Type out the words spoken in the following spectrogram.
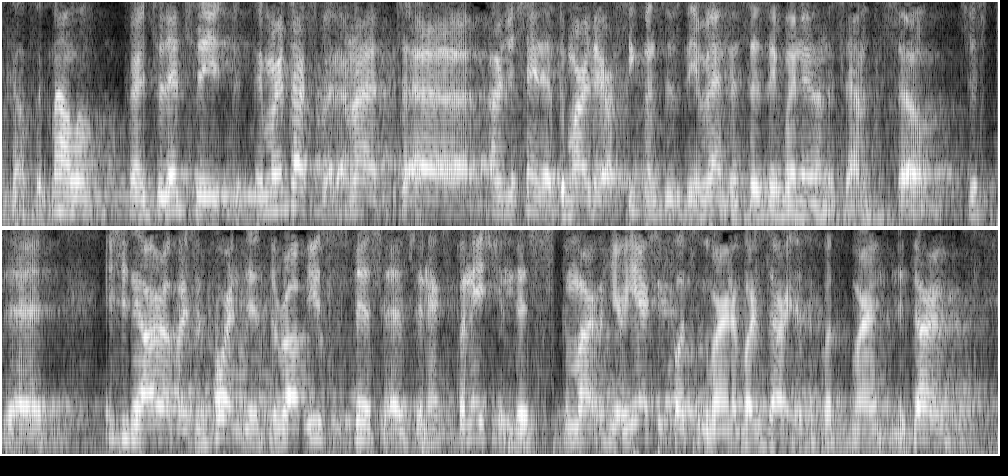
Kalfit Malo. Right, so that's the, the Gemara talks about it. I'm not, uh, I'm just saying that the Gemara there sequences in the event. that says they went in on the seventh. So, just, uh, interesting ha'ara, but it's important that the Rav uses this as an explanation. This Gemara here, he actually quotes the Gemara in Avodah Zarah. He doesn't quote the Gemara in Nedarim.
